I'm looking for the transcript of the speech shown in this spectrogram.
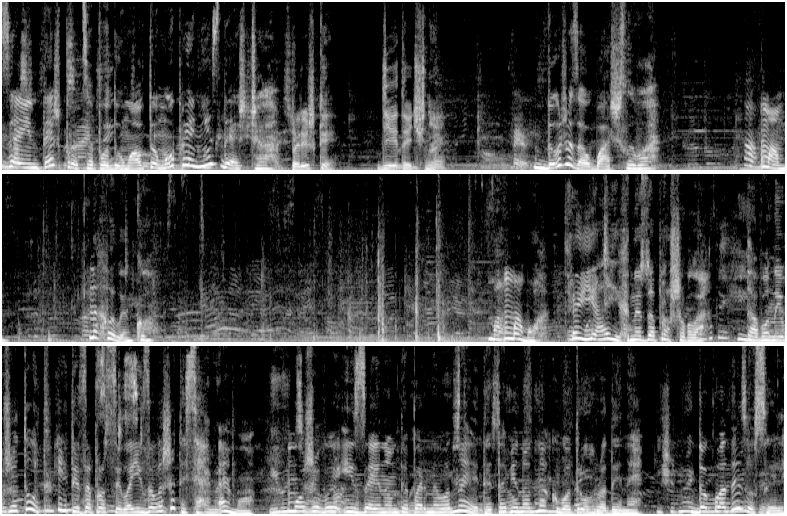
Зейн теж про це подумав, тому приніс дещо. Пиріжки. Дієтичні. Дуже заобачливо. Мам, на хвилинку. Мамо, я їх не запрошувала. Та вони вже тут. І ти запросила їх залишитися. Емо, може, ви із Зейном тепер не ладнаєте, та він однаково друг родини. Доклади зусиль.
